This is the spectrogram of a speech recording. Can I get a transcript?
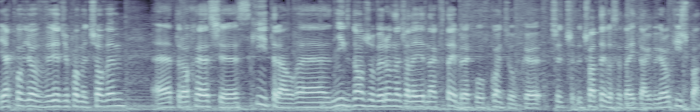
Jak powiedział w wywiadzie pomyczowym, e, trochę się skitrał. E, nikt zdążył wyrównać, ale jednak w tej breaku w końcówkę czy, czy, czwartego seta i tak wygrał Hiszpan.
